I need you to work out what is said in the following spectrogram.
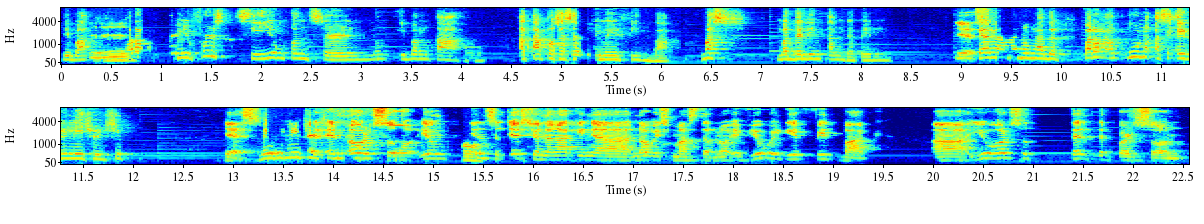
di ba? Mhm. Parang when you first see yung concern ng ibang tao at tapos sasabihin mo yung feedback, mas madaling tanggapin. Yes. Kaya nga ano nga doon, parang ang una kasi ay relationship. Yes. May And, relationship. and also, yung Oh. yung suggestion ng aking uh, novice master, no, if you will give feedback, uh, you also tell the person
